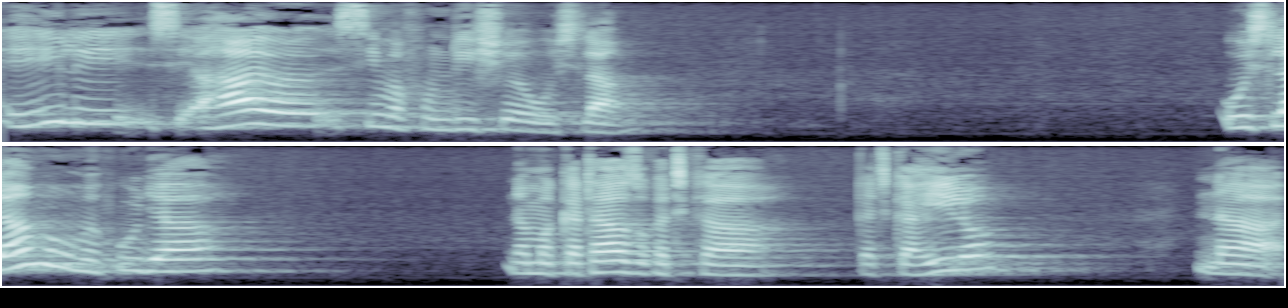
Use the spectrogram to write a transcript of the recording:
hili si, hayo si mafundisho ya Uislamu. Uislamu umekuja na makatazo katika katika hilo na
